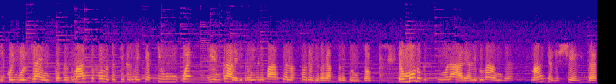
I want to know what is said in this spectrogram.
e coinvolgente per smartphone perché permette a chiunque di entrare e di prendere parte alla storia di un ragazzo recluso. È un modo per stimolare alle domande ma anche alle scelte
